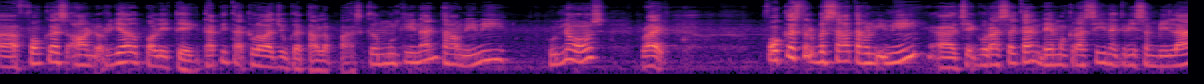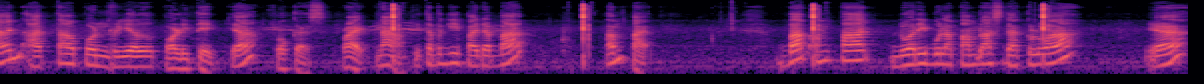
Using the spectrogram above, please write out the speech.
uh, fokus on real politik tapi tak keluar juga tahun lepas. Kemungkinan tahun ini who knows right Fokus terbesar tahun ini, uh, cikgu rasakan demokrasi negeri sembilan ataupun real politik. Ya, fokus. Right, now kita pergi pada bab empat. Bab empat 2018 dah keluar. Ya,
